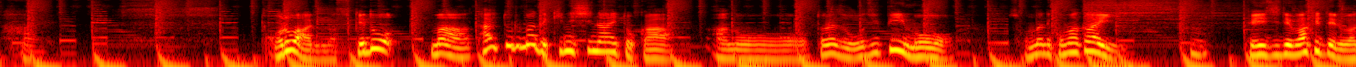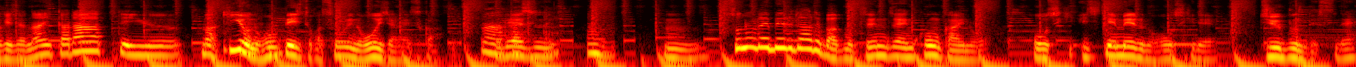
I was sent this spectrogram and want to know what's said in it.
はい、ところはありますけどまあタイトルまで気にしないとかあのとりあえず OGP もそんなに細かいページで分けてるわけじゃないからっていう、まあ、企業のホームページとかそういうの多いじゃないですか。まあとりあえずうん。うん、そのレベルであればもう全然今回の方式 HTML の方式で十分ですね。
